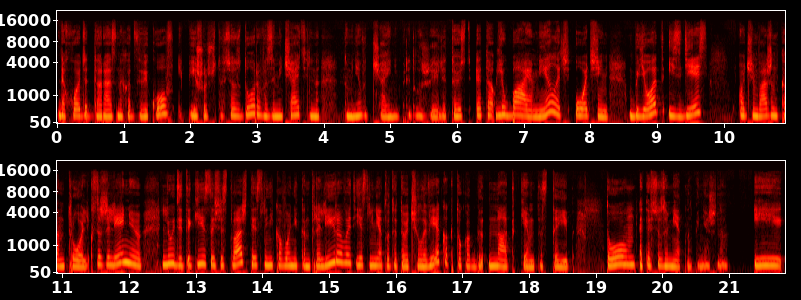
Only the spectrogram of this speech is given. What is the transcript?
доходят до разных отзывиков и пишут, что все здорово, замечательно, но мне вот чай не предложили. То есть это любая мелочь очень бьет, и здесь очень важен контроль. К сожалению, люди такие существа, что если никого не контролировать, если нет вот этого человека, кто как бы над кем-то стоит, то это все заметно, конечно. И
